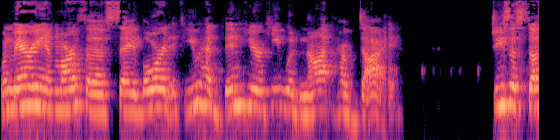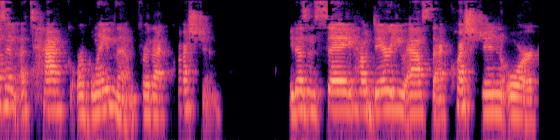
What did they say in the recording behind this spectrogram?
When Mary and Martha say, Lord, if you had been here, he would not have died. Jesus doesn't attack or blame them for that question. He doesn't say, how dare you ask that question or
